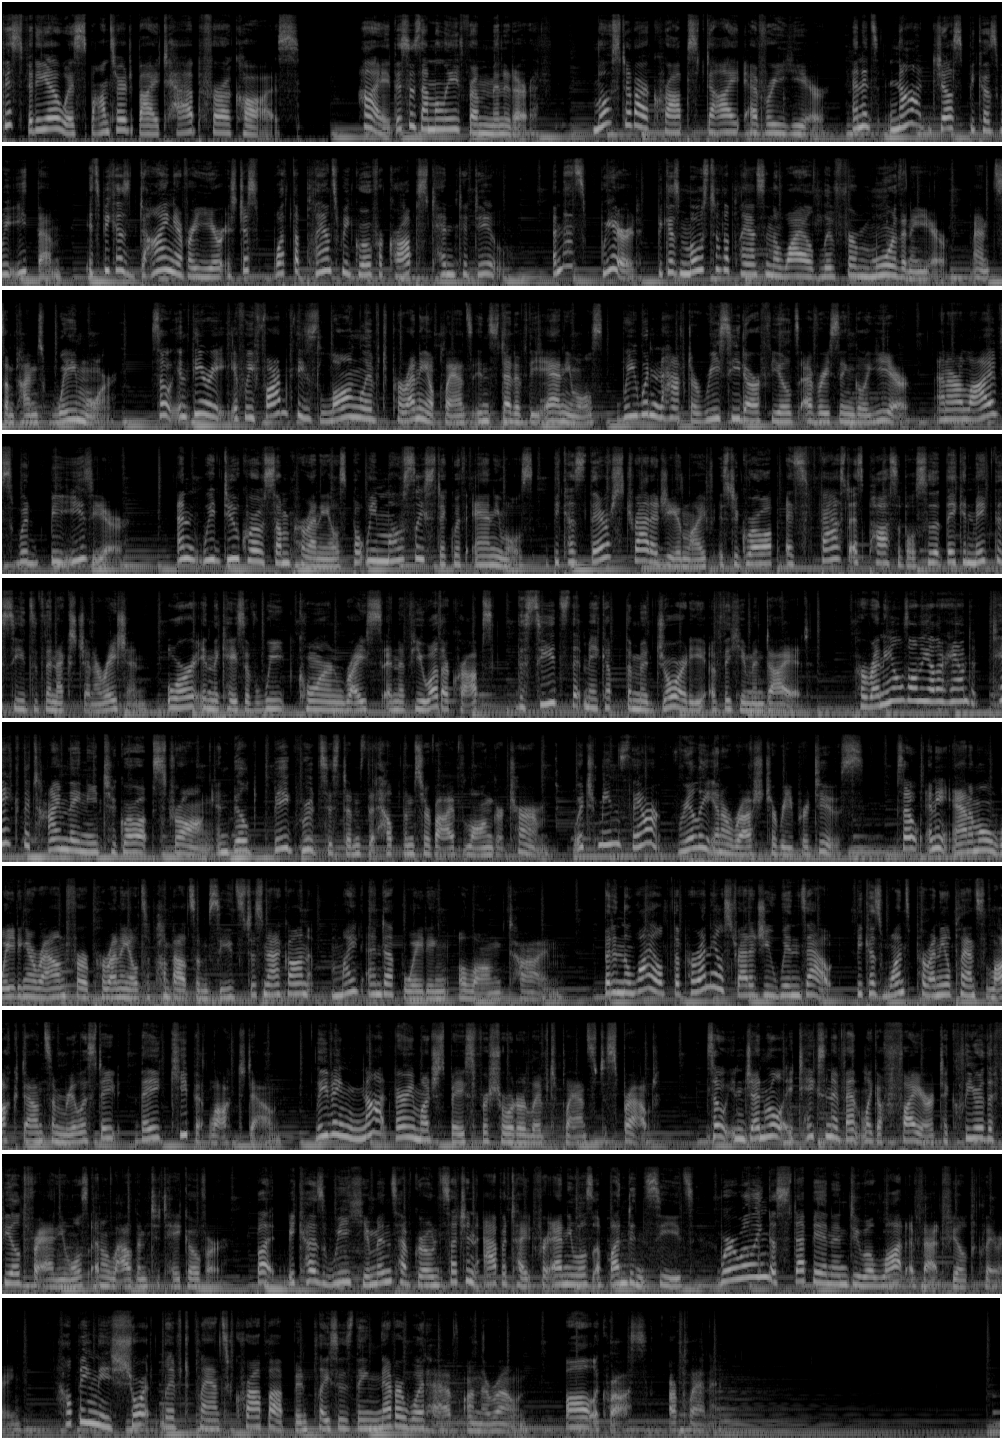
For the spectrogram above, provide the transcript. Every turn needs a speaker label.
Speaker 1: This video is sponsored by Tab for a Cause. Hi, this is Emily from MinuteEarth. Most of our crops die every year, and it's not just because we eat them. It's because dying every year is just what the plants we grow for crops tend to do. And that's weird, because most of the plants in the wild live for more than a year, and sometimes way more. So, in theory, if we farmed these long lived perennial plants instead of the annuals, we wouldn't have to reseed our fields every single year, and our lives would be easier. And we do grow some perennials, but we mostly stick with annuals because their strategy in life is to grow up as fast as possible so that they can make the seeds of the next generation. Or, in the case of wheat, corn, rice, and a few other crops, the seeds that make up the majority of the human diet. Perennials, on the other hand, take the time they need to grow up strong and build big root systems that help them survive longer term, which means they aren't really in a rush to reproduce. So, any animal waiting around for a perennial to pump out some seeds to snack on might end up waiting a long time. But in the wild, the perennial strategy wins out because once perennial plants lock down some real estate, they keep it locked down, leaving not very much space for shorter lived plants to sprout. So, in general, it takes an event like a fire to clear the field for annuals and allow them to take over. But because we humans have grown such an appetite for annuals' abundant seeds, we're willing to step in and do a lot of that field clearing, helping these short lived plants crop up in places they never would have on their own, all across our planet.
